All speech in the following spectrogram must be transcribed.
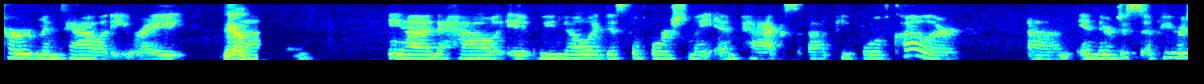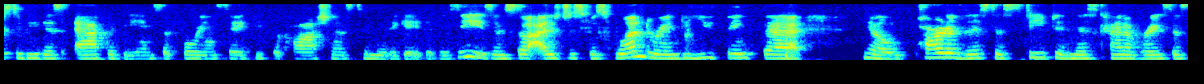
herd mentality, right? Yeah. Um, and how it we know it disproportionately impacts uh, people of color. Um, and there just appears to be this apathy in supporting safety precautions to mitigate the disease. And so I was just was wondering, do you think that you know, part of this is steeped in this kind of racist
